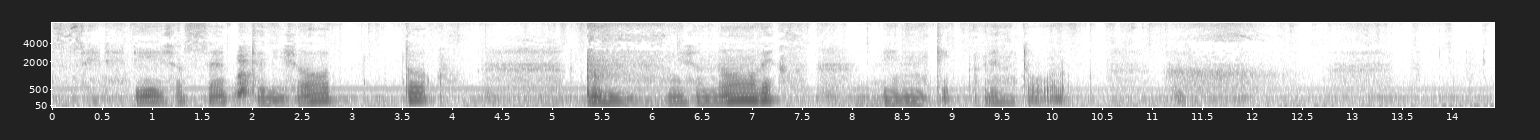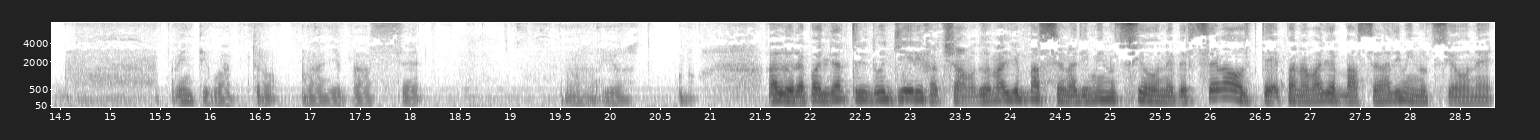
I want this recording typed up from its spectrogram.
16, 17, 18, 19, 20, 21, 24 maglie basse, non so, io boh. Allora poi gli altri due giri facciamo due maglie basse una diminuzione per sei volte e poi una maglia bassa una diminuzione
